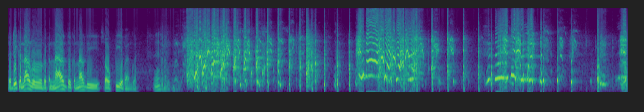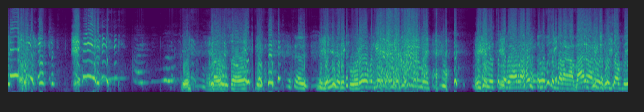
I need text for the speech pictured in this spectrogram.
Jadi kenal gua udah kenal tuh kenal di Shopee ya, Pak gua. Eh. Iya. Kalau Shopee. Ini jadi kurang apa dia? Kurang nih. Ini mesen barang. Lu pesen barang apaan waktu itu Sopi?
